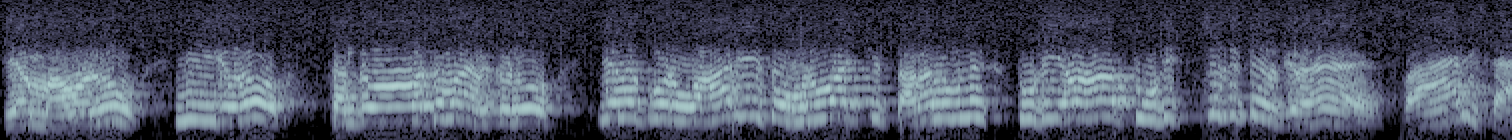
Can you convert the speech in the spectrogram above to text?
என் மவனும் நீங்களும் சந்தோஷமா இருக்கணும். எனக்கு ஒரு வாரியத்தை உருவாக்கி தரணும்னு துடியா துடிச்சுக்கிட்டு இருக்கிறேன். வாரிசா.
